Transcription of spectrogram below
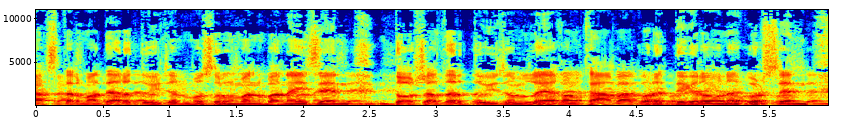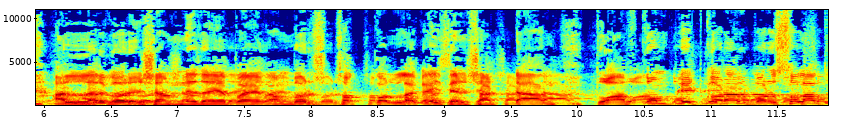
রাস্তার মাঝে আরও দুইজন মুসলমান বানাইছেন। দশ হাজার দুইজন লো এখন কাবা ঘরের দিকে রওনা করছেন। আল্লাহর ঘরের সামনে যায় পয়গম্বর চক্কর লাগাইছেন ষাটটা তোয়াফ কমপ্লিট করার পর সলাত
